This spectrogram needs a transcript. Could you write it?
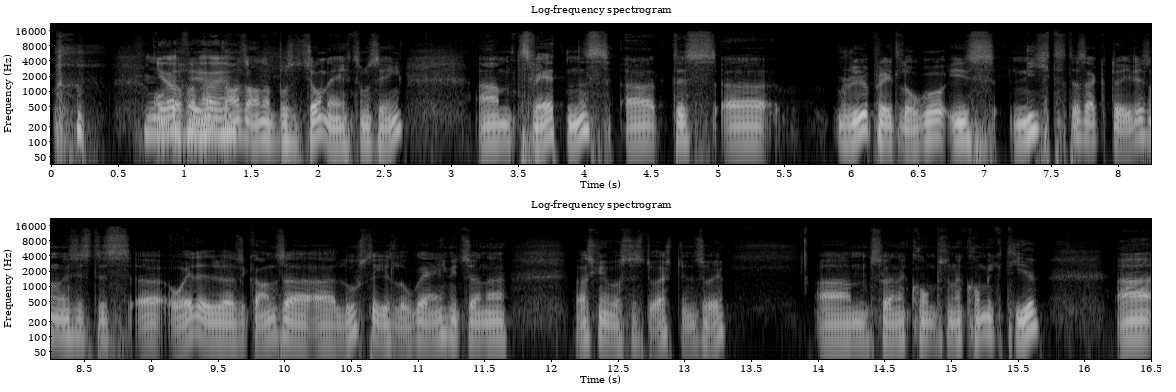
und Ja, auf einer ja, ja. ganz anderen Position eigentlich zum Sehen. Ähm, zweitens, äh, das äh, Rear Plate Logo ist nicht das aktuelle, sondern es ist das äh, alte, also ganz ein, ein lustiges Logo eigentlich mit so einer, ich weiß nicht, was das darstellen soll, ähm, so einer, Com so einer Comic-Tier. Äh,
